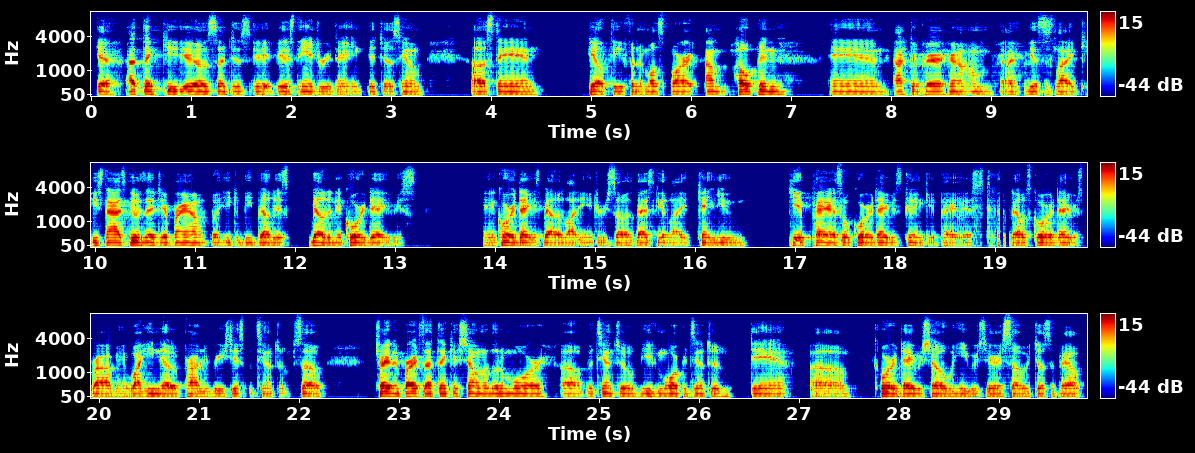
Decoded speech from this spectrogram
Yeah, I think he is. I just it, it's the injury thing. It's just him uh, staying healthy for the most part. I'm hoping, and I compare him. I guess it's like he's not as good as AJ Brown, but he could be better better than Corey Davis. And Corey Davis battled a lot of injuries, so it's basically like, can you get past what Corey Davis couldn't get past? That was Corey Davis' problem, and why he never probably reached his potential. So Treylon Burks, I think, has shown a little more uh, potential, even more potential than uh, Corey Davis showed when he was here. So it's just about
